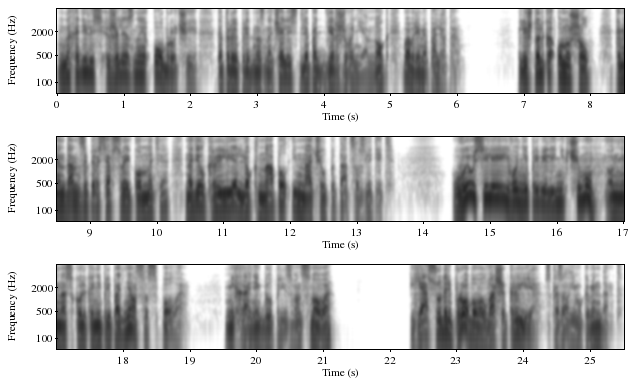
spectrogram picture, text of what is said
находились железные обручи, которые предназначались для поддерживания ног во время полета. Лишь только он ушел, комендант, заперся в своей комнате, надел крылья, лег на пол и начал пытаться взлететь. Увы, усилия его не привели ни к чему, он ни насколько не приподнялся с пола. Механик был призван снова. «Я, сударь, пробовал ваши крылья», — сказал ему комендант.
